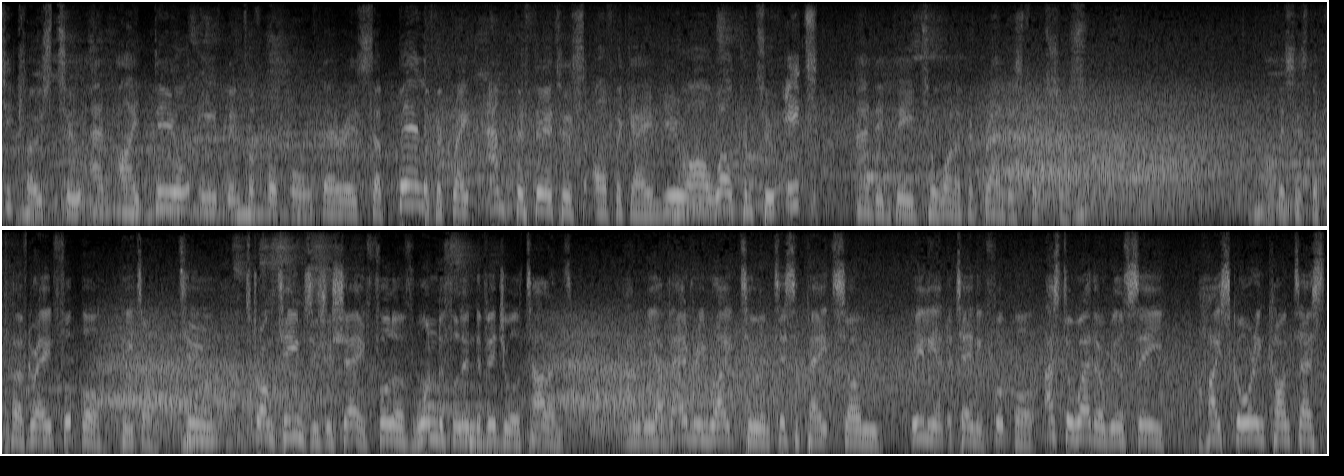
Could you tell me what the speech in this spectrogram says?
pretty close to an ideal evening for football. There is a barely of the great amphitheatres of the game. You are welcome to it, and indeed to one of the grandest fixtures. Well, this is the perfect... Great football, Peter. Two strong teams, as you say, full of wonderful individual talent. And we have every right to anticipate some really entertaining football. As to whether we'll see a high-scoring contest,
